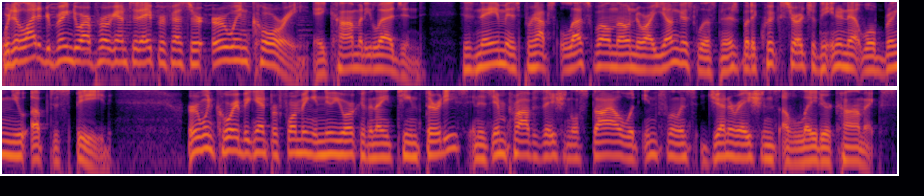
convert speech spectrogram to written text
We're delighted to bring to our program today Professor Irwin Corey, a comedy legend. His name is perhaps less well known to our youngest listeners, but a quick search of the internet will bring you up to speed. Irwin Corey began performing in New York in the 1930s, and his improvisational style would influence generations of later comics.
